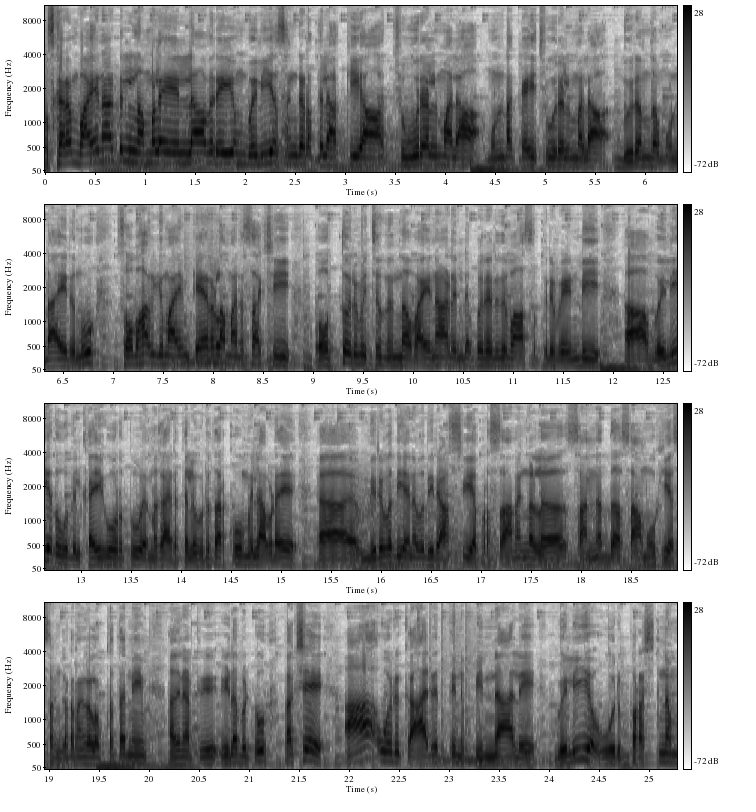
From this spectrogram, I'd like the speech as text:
നമസ്കാരം. വയനാട്ടിൽ നമ്മളെ എല്ലാവരെയും വലിയ സങ്കടത്തിലാക്കിയ ചൂരൽമല മുണ്ടക്കൈ ചൂരൽമല ദുരന്തം ഉണ്ടായിരുന്നു. സ്വാഭാവികമായും കേരള മനസാക്ഷി ഒത്തൊരുമിച്ച് നിന്ന് വയനാടിന്റെ പുനരധിവാസത്തിന് വേണ്ടി വലിയ തോതിൽ കൈകോർത്തു എന്ന കാര്യത്തിൽ ഒരു തർക്കവുമില്ല. അവിടെ നിരവധി അനവധി രാഷ്ട്രീയ പ്രസ്ഥാനങ്ങൾ സന്നദ്ധ സാമൂഹിക സംഘടനകളൊക്കെ തന്നെയും അതിനകത്ത് ഇടപെട്ടു. പക്ഷേ ആ ഒരു കാര്യത്തിന് പിന്നാലെ വലിയ ഒരു പ്രശ്നം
